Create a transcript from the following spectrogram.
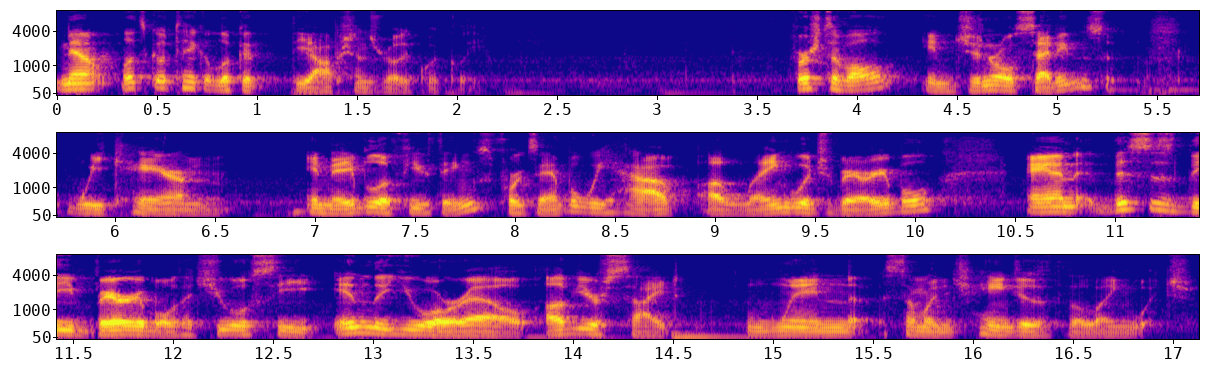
Now, let's go take a look at the options really quickly. First of all, in general settings, we can enable a few things. For example, we have a language variable, and this is the variable that you will see in the URL of your site when someone changes the language.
